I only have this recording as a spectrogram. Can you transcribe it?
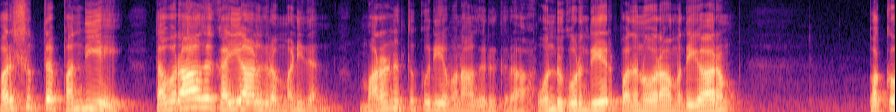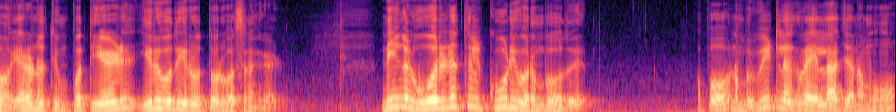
பரிசுத்த பந்தியை தவறாக கையாளுகிற மனிதன் மரணத்துக்குரியவனாக இருக்கிறார் ஒன்று குருந்தியர் பதினோராம் அதிகாரம் பக்கம் இரநூத்தி முப்பத்தி ஏழு இருபது இருபத்தோரு வசனங்கள். நீங்கள் ஓரிடத்தில் கூடி வரும்போது அப்போது நம்ம வீட்டில் இருக்கிற எல்லா ஜனமும்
